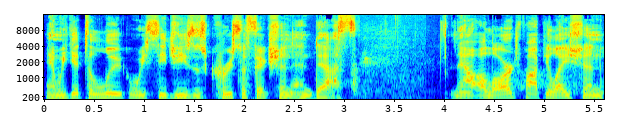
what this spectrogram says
And we get to Luke where we see Jesus' crucifixion and death. Now, a large population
